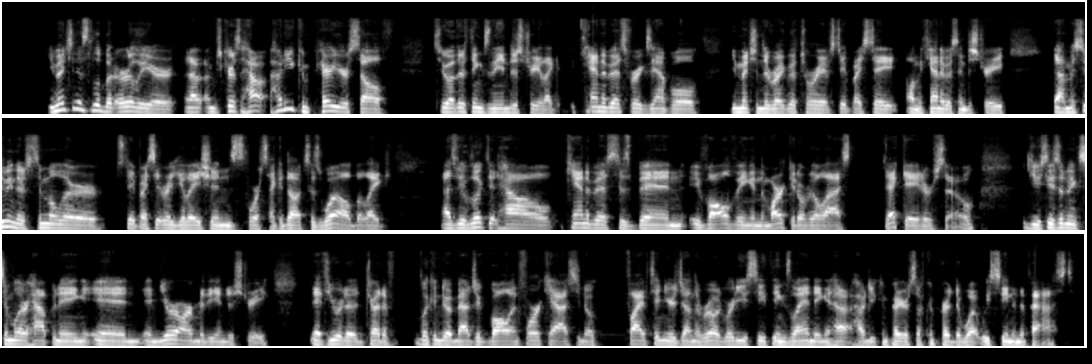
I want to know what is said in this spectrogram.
You mentioned this a little bit earlier, and I'm just curious how how do you compare yourself to other things in the industry, like cannabis, for example? You mentioned the regulatory of state by state on the cannabis industry. I'm assuming there's similar state by state regulations for psychedelics as well, but like as we've looked at how cannabis has been evolving in the market over the last decade or so, do you see something similar happening in in your arm of the industry? If you were to try to look into a magic ball and forecast, you know, five, ten years down the road, where do you see things landing, and how, how do you compare yourself compared to what we've seen in the past?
